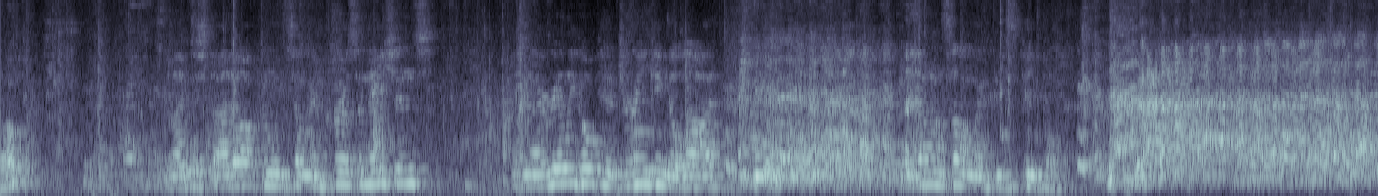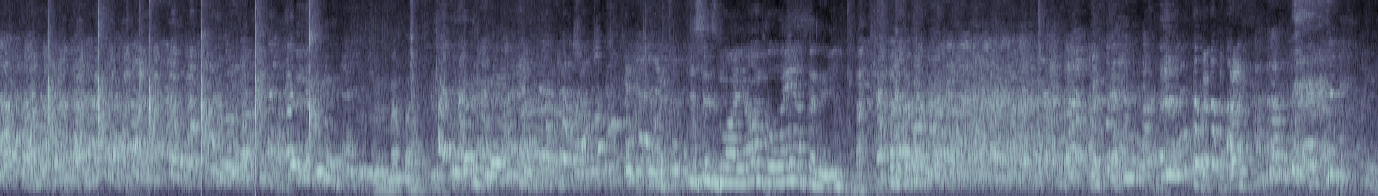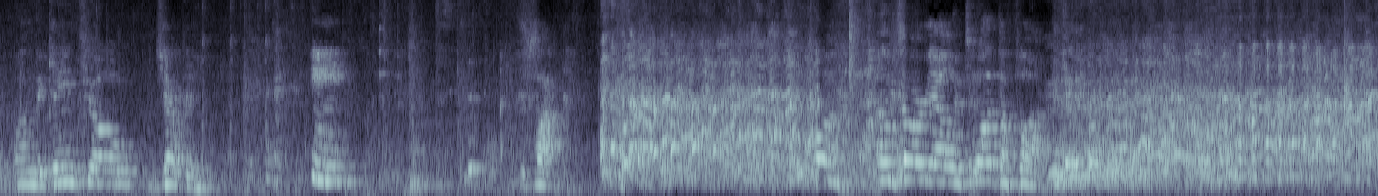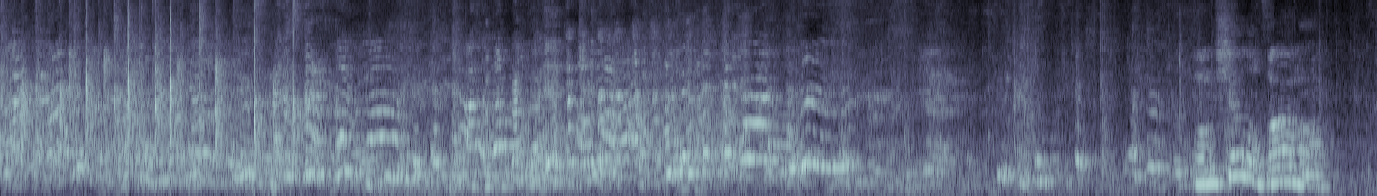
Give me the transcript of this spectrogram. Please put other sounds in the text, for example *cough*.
So, I'd like to start off doing some impersonations. And I really hope you're drinking a lot. Because I don't sound like these people. Remember? This is my Uncle Anthony. On the game show Jeopardy. Fuck. Oh, I'm sorry, Alex, what the fuck? Well, Michelle Obama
